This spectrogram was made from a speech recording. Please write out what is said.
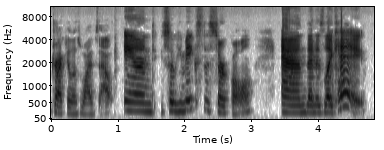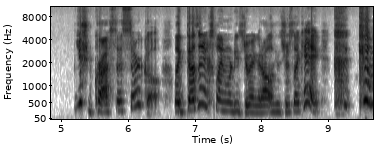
dracula's wives out and so he makes the circle and then is like hey you should cross this circle. Like, doesn't explain what he's doing at all. He's just like, hey, c- come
